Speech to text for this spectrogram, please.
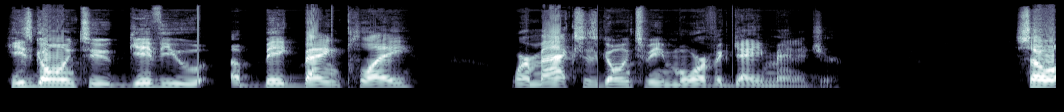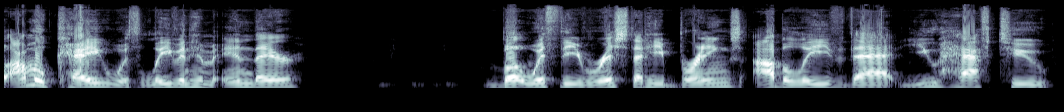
He's going to give you a big bang play where Max is going to be more of a game manager. So I'm okay with leaving him in there. But with the risk that he brings, I believe that you have to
